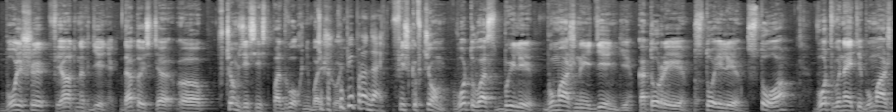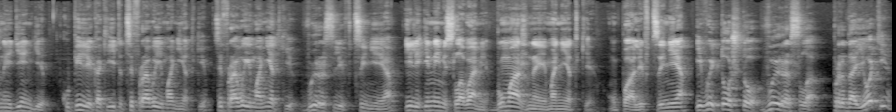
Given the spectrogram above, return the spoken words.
больше фиатных денег. Да, то есть э, э, в чем здесь есть подвох небольшой? Типа, купи-продай. Фишка в чем? Вот у вас были бумажные деньги, которые стоили 100. Вот вы на эти бумажные деньги купили какие-то цифровые монетки. Цифровые монетки выросли в цене. Или иными словами, бумажные монетки упали в цене. И вы то, что выросло, продаете,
